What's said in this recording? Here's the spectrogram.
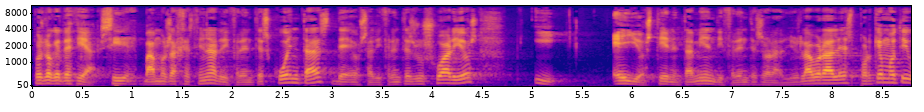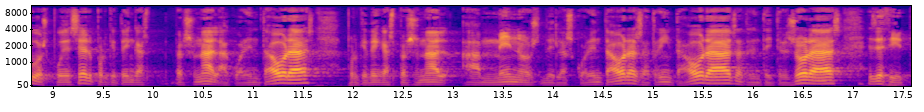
Pues lo que te decía, si vamos a gestionar diferentes cuentas, de, o sea, diferentes usuarios, y ellos tienen también diferentes horarios laborales. ¿Por qué motivos? Puede ser porque tengas personal a 40 horas, porque tengas personal a menos de las 40 horas, a 30 horas, a 33 horas, es decir,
